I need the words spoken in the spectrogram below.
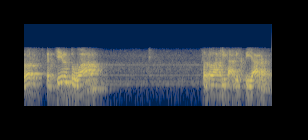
Terus kecil, tua, setelah kita ikhtiar,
